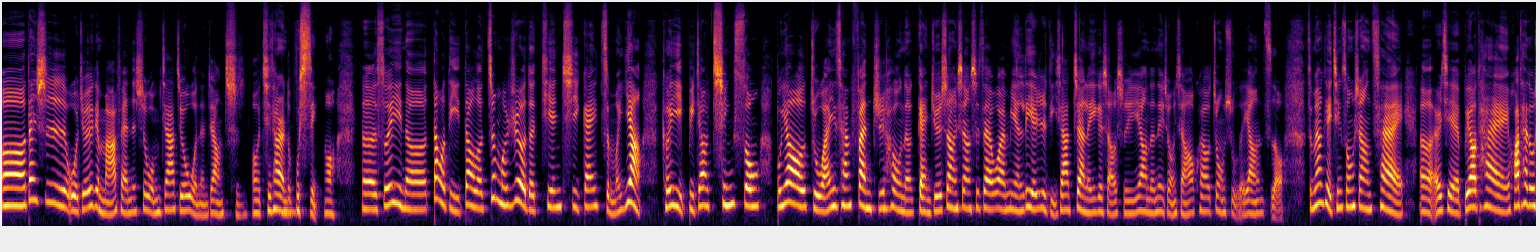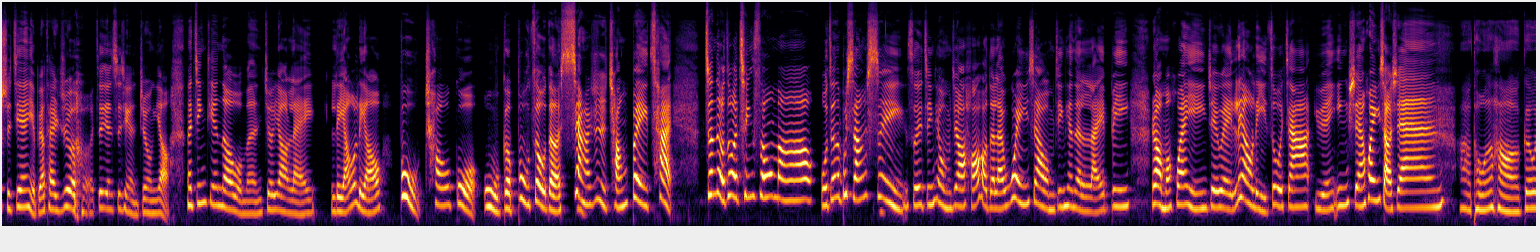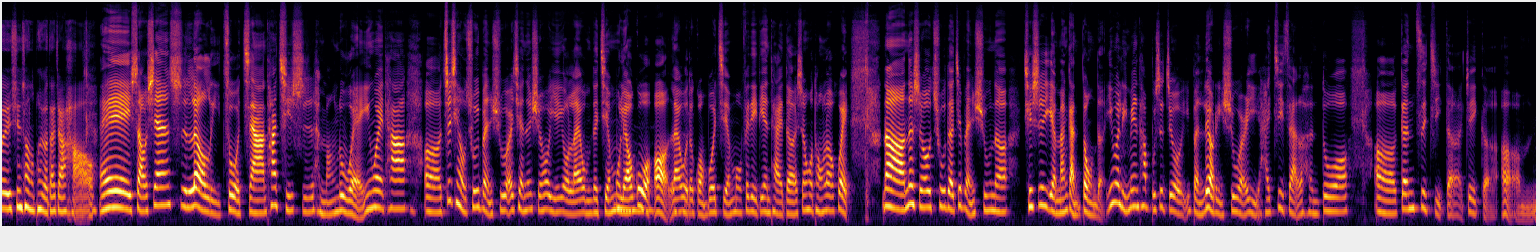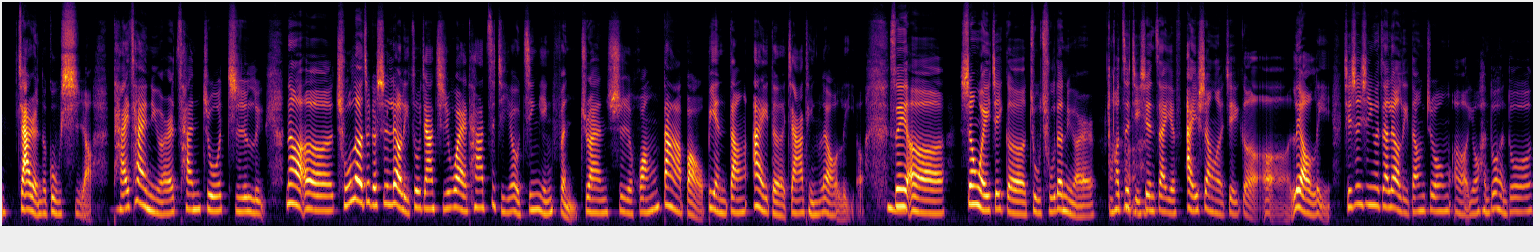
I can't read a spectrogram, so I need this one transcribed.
呃，但是我觉得有点麻烦的是，我们家只有我能这样吃哦，其他人都不行哦。呃，所以呢，到底到了这么热的天气，该怎么样可以比较轻松？不要煮完一餐饭之后呢，感觉上像是在外面烈日底下站了一个小时一样的那种，想要快要中暑的样子哦。怎么样可以轻松上菜？呃，而且不要太花太多时间，也不要太热，这件事情很重要。那今天呢，我们就要来聊聊。不超过五个步骤的夏日常备菜。真的有这么轻松吗？我真的不相信。所以今天我们就要好好的来问一下我们今天的来宾，让我们欢迎这位料理作家袁英山，欢迎小珊啊，同文好，各位线上的朋友大家好。哎，小珊是料理作家，他其实很忙碌哎，因为他呃之前有出一本书，而且那时候也有来我们的节目聊过、嗯、哦，来我的广播节目飞碟电台的生活同乐会。那那时候出的这本书呢，其实也蛮感动的，因为里面它不是。只有一本料理书而已，还记载了很多呃跟自己的这个呃家人的故事啊。台菜女儿餐桌之旅。那呃除了这个是料理作家之外，他自己也有经营粉砖，是黄大宝便当爱的家庭料理哦。嗯、所以呃，身为这个主厨的女儿，然后自己现在也爱上了这个呃料理，其实是因为在料理当中呃有很多很多。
